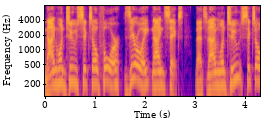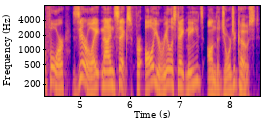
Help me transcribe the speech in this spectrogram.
912 604 0896. That's 912 604 0896 for all your real estate needs on the Georgia coast.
